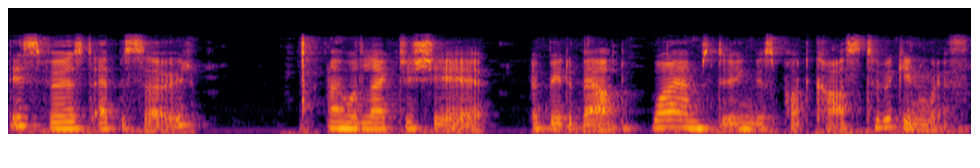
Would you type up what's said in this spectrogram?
This first episode, I would like to share a bit about why I'm doing this podcast to begin with.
